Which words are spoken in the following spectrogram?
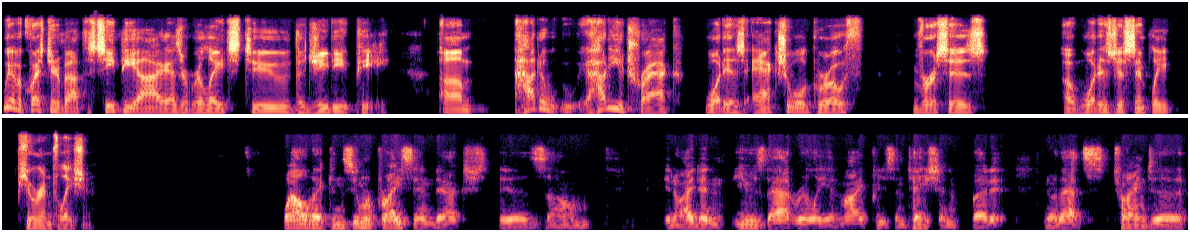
We have a question about the CPI as it relates to the GDP. Um, how do how do you track what is actual growth versus uh, what is just simply pure inflation? Well, the consumer price index is, um, you know, I didn't use that really in my presentation, but it, you know, that's trying to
